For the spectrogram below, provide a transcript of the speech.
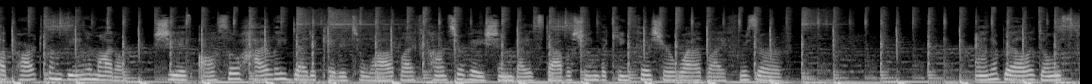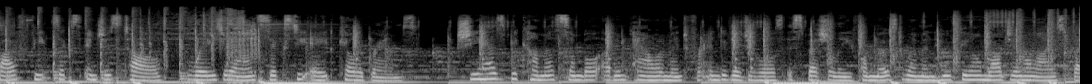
Apart from being a model, she is also highly dedicated to wildlife conservation by establishing the Kingfisher Wildlife Reserve. Annabella Doe is 5 feet 6 inches tall, weighs around 68 kilograms. She has become a symbol of empowerment for individuals especially for most women who feel marginalized by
